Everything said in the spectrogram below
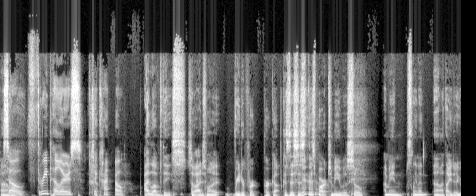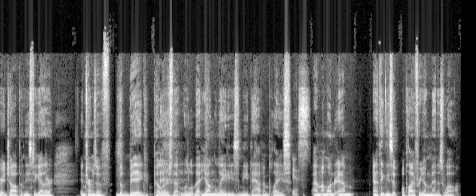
Um, so three pillars to kind oh I loved these, so Okay. I just want to read her perk, perk up because this is this part to me was so. I mean, Selena, um, I thought you did a great job putting these together in terms of the big pillars that little that young ladies need to have in place. yes. I'm, I'm wondering, and I'm and I think these apply for young men as well.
